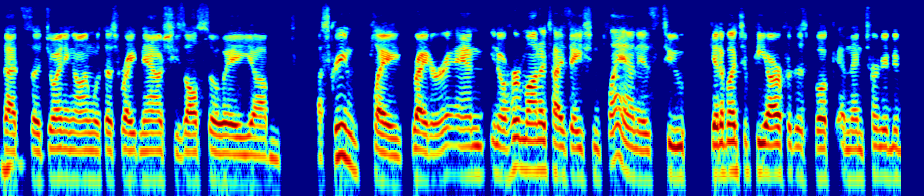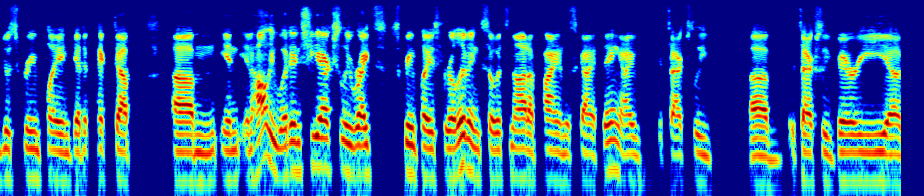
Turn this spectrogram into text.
that's uh, joining on with us right now she's also a um, a screenplay writer and you know her monetization plan is to get a bunch of PR for this book and then turn it into a screenplay and get it picked up um, in in Hollywood. And she actually writes screenplays for a living, so it's not a pie in the sky thing. I it's actually uh, it's actually very uh,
